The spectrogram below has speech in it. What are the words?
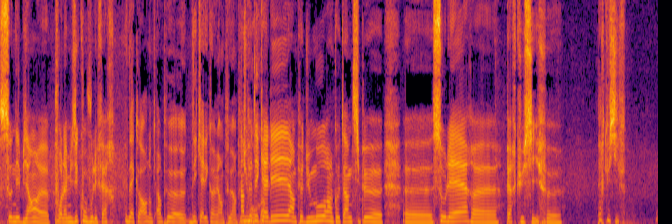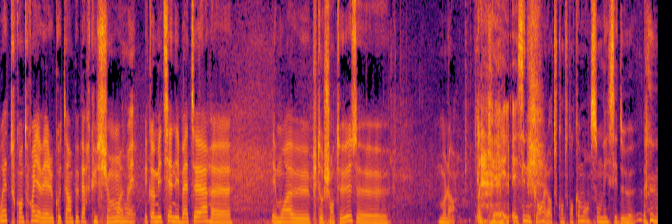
sonnait bien euh, pour la musique qu'on voulait faire D'accord. Donc un peu euh, décalé quand même, un peu un peu un peu quoi. décalé, un peu d'humour, un côté un petit peu euh, euh, solaire, euh, percussif. euh. Percussif. Ouais, tout quand tout quand il y avait le côté un peu percussion. Ouais. Et comme Étienne est batteur euh, et moi euh, plutôt chanteuse, euh, voilà. Ok. Et c'est né quand alors Toucan Toucan Comment sont nés ces deux euh,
